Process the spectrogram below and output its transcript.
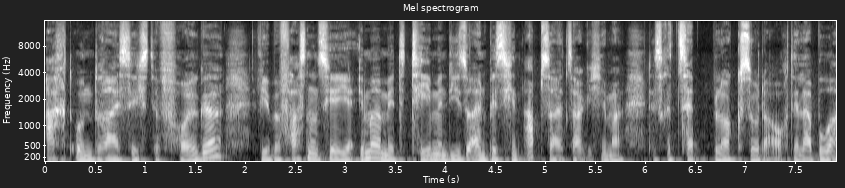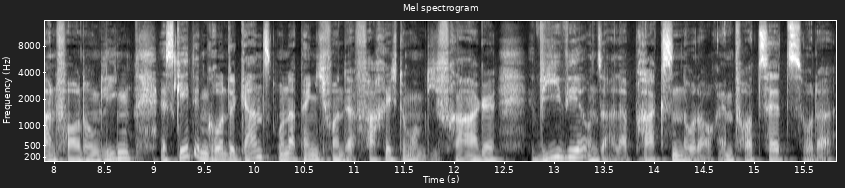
38. Folge. Wir befassen uns hier ja immer mit Themen, die so ein bisschen abseits, sage ich immer, des Rezeptblocks oder auch der Laboranforderungen liegen. Es geht im Grunde ganz unabhängig von der Fachrichtung um die Frage, wie wir unser aller Praxen oder auch MVZ Labs oder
